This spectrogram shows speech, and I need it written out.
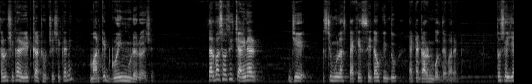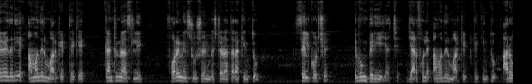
কারণ সেখানে রেট কাট হচ্ছে, সেখানে মার্কেট গ্রোয়িং মুডে রয়েছে। তার পাশাপাশি চায়নার যে স্টিমুলাস প্যাকেজ সেটাও কিন্তু একটা কারণ বলতে পারেন। তো সেই জায়গায় দাঁড়িয়ে আমাদের মার্কেট থেকে কন্টিনিউয়াসলি ফরেন ইনস্টিটিউশন ইনভেস্টাররা তারা কিন্তু সেল করছে এবং বেরিয়ে যাচ্ছে, যার ফলে আমাদের মার্কেটকে কিন্তু আরও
